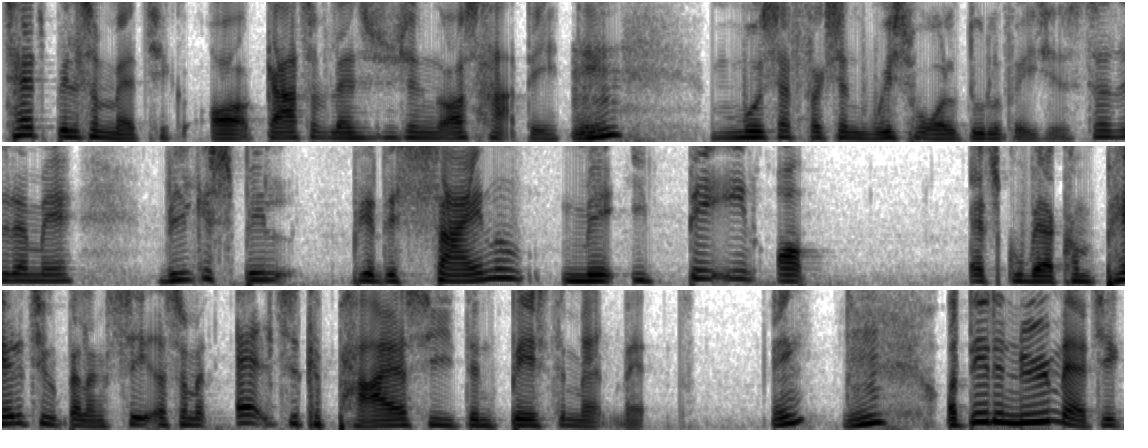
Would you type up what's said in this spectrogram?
tage et spil som Magic, og Guards of Atlantis synes jeg også har det. det Mhm. Modsat for eksempel Wishwall og Duel of Ages. Så det der med, hvilke spil bliver designet med ideen om, at skulle være kompetitivt balanceret, så man altid kan pege og sige, den bedste mand vandt. Ikke? Mm. Og det er det nye Magic,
